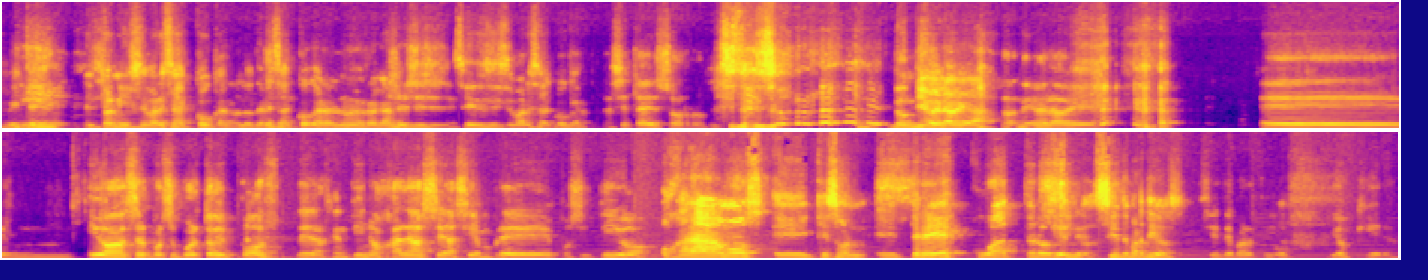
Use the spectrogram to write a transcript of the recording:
¿Viste? Y- el Tony se parece a Cócaro. ¿Lo tenés a Cócaro, el nuevo huracán? Sí, sí, sí. Sí, sí, se parece a Cócaro. La Z del zorro. Don Diego de la Vega. Donde iba la Vega. Eh, y vamos a hacer, por supuesto, el post del argentino. Ojalá sea siempre positivo. Ojalá hagamos, eh, ¿qué son? Eh, ¿Tres, cuatro, Siete. cinco, siete partidos? Siete partidos. Dios quiera.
